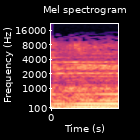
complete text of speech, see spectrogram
Peace.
